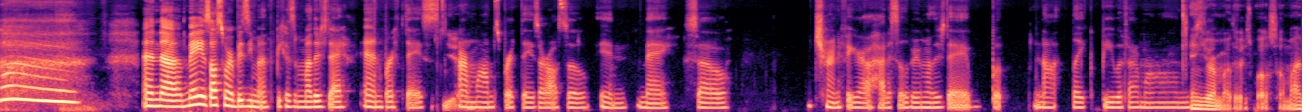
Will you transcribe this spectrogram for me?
and uh, May is also our busy month because of Mother's Day and birthdays. Yeah. Our mom's birthdays are also in May. So I'm trying to figure out how to celebrate Mother's Day, but not like be with our moms. And your mother as well. So my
